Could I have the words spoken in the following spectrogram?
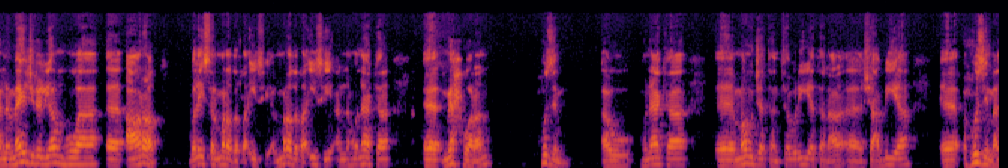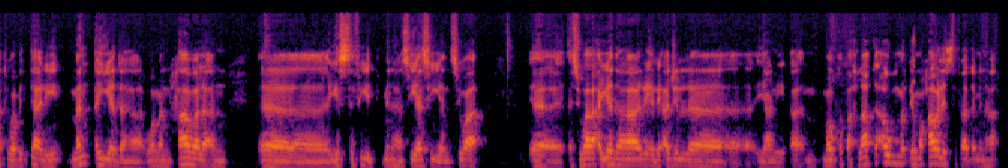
أن ما يجري اليوم هو أعراض وليس المرض الرئيسي، المرض الرئيسي أن هناك محورا هزم أو هناك موجة ثورية شعبية هزمت وبالتالي من أيدها ومن حاول أن يستفيد منها سياسيا سواء سواء ايدها ل- لأجل آه، يعني آه، موقف أخلاقي أو م- لمحاولة الاستفادة منها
